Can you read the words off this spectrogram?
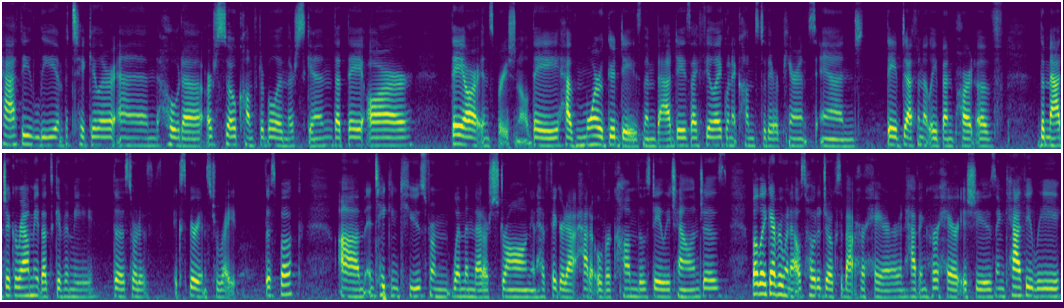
Kathie Lee in particular and Hoda are so comfortable in their skin that they are they are inspirational. They have more good days than bad days, I feel like, when it comes to their appearance. And they've definitely been part of the magic around me that's given me the sort of experience to write this book um, and taking cues from women that are strong and have figured out how to overcome those daily challenges. But like everyone else, Hoda jokes about her hair and having her hair issues, and Kathie Lee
